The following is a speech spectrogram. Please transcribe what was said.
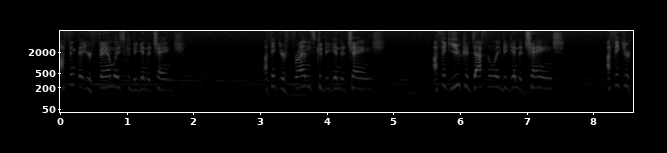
I think that your families could begin to change. I think your friends could begin to change. I think you could definitely begin to change. I think your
